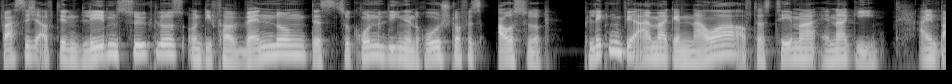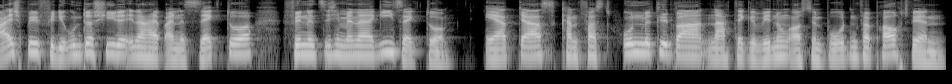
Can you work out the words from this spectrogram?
was sich auf den Lebenszyklus und die Verwendung des zugrunde liegenden Rohstoffes auswirkt. Blicken wir einmal genauer auf das Thema Energie. Ein Beispiel für die Unterschiede innerhalb eines Sektors findet sich im Energiesektor. Erdgas kann fast unmittelbar nach der Gewinnung aus dem Boden verbraucht werden.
